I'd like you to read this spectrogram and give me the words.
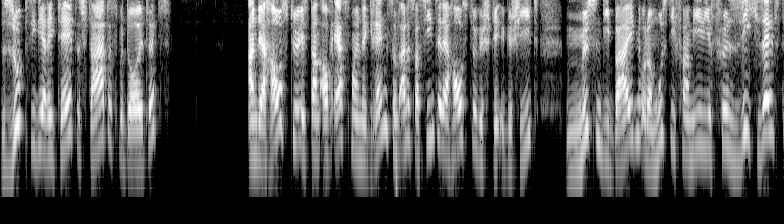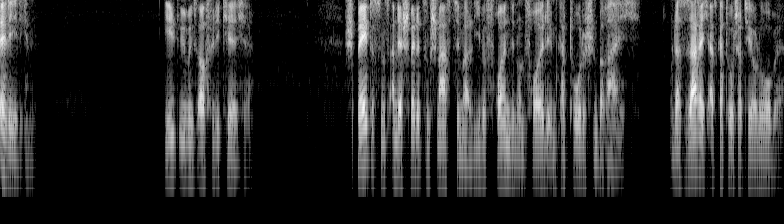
Subsidiarität des Staates bedeutet, an der Haustür ist dann auch erstmal eine Grenze und alles, was hinter der Haustür geschieht, müssen die beiden oder muss die Familie für sich selbst erledigen. Gilt übrigens auch für die Kirche. Spätestens an der Schwelle zum Schlafzimmer, liebe Freundinnen und Freunde im katholischen Bereich, und das sage ich als katholischer Theologe,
